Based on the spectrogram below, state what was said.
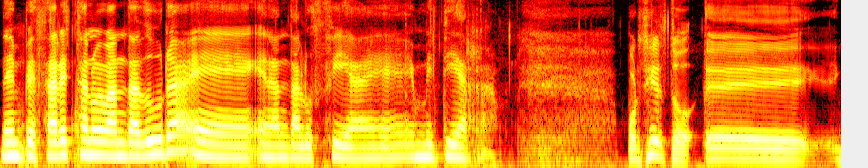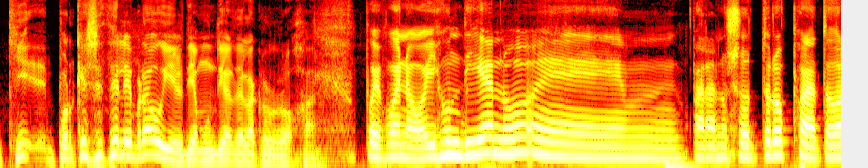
empezar esta nueva andadura en Andalucía, en mi tierra. Por cierto, eh, ¿por qué se celebra hoy el Día Mundial de la Cruz Roja? Pues bueno, hoy es un día, ¿no? Eh, para nosotros, para todas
